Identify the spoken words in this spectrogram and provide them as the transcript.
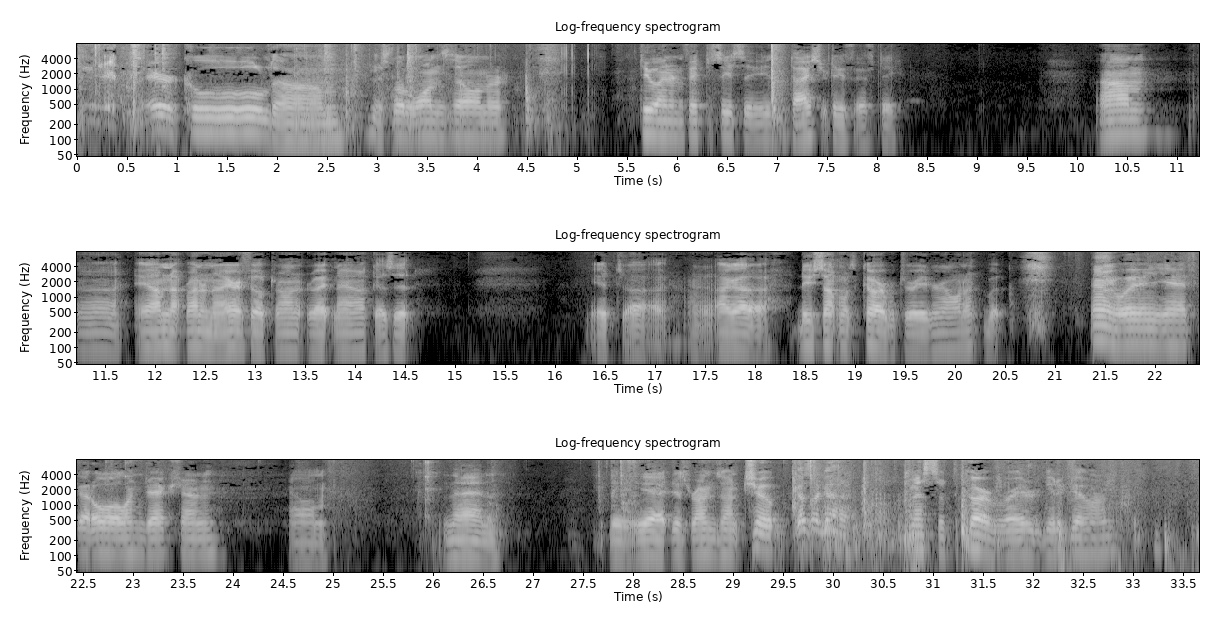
It's air cooled. Um, this little one cylinder, 250 cc's, Dicer 250. Um, uh, yeah, I'm not running an air filter on it right now because it, it, uh, I gotta do something with the carburetor on it, but anyway, yeah, it's got oil injection, um, and then, yeah, it just runs on choke, because I gotta mess with the carburetor to get it going,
